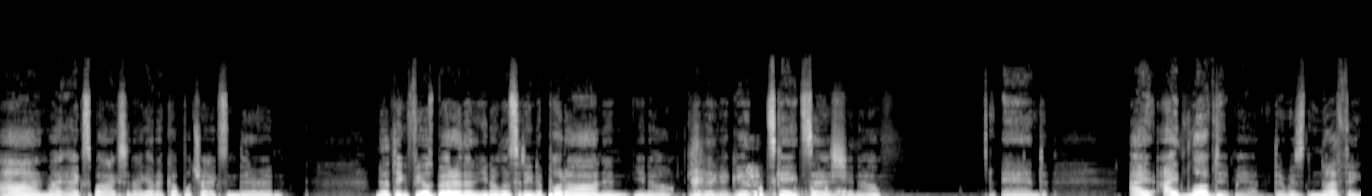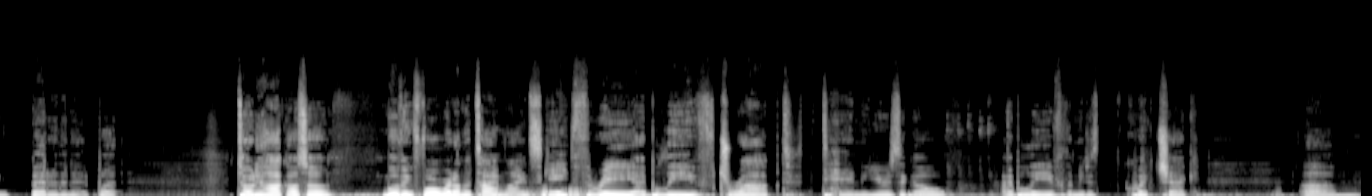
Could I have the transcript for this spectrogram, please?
on my Xbox and I got a couple tracks in there and nothing feels better than, you know, listening to put on and, you know, getting a good skate sesh, you know. And I I loved it, man. There was nothing better than it. But Tony Hawk also moving forward on the timeline, Skate 3, I believe, dropped 10 years ago. I believe. Let me just quick check. Um,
